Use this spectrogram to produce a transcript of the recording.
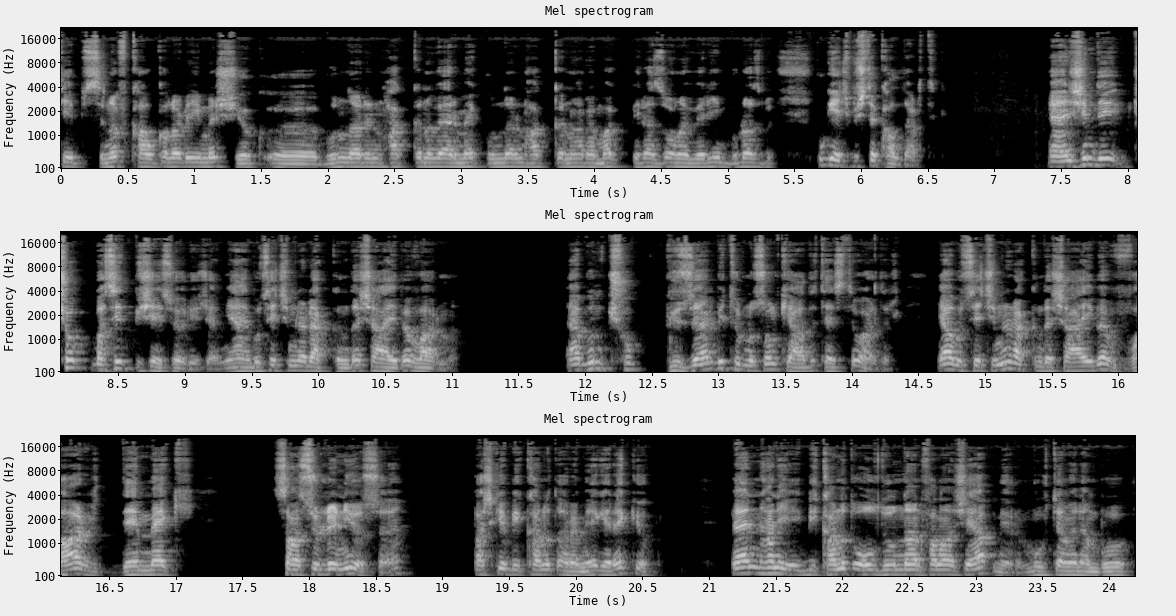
tip sınıf kavgalarıymış. Yok bunların hakkını vermek, bunların hakkını aramak, biraz ona vereyim, biraz bu geçmişte kaldı artık. Yani şimdi çok basit bir şey söyleyeceğim. Yani bu seçimler hakkında şaibe var mı? Ya bunun çok güzel bir turnusol kağıdı testi vardır. Ya bu seçimler hakkında şaibe var demek sansürleniyorsa başka bir kanıt aramaya gerek yok. Ben hani bir kanıt olduğundan falan şey yapmıyorum. Muhtemelen bu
